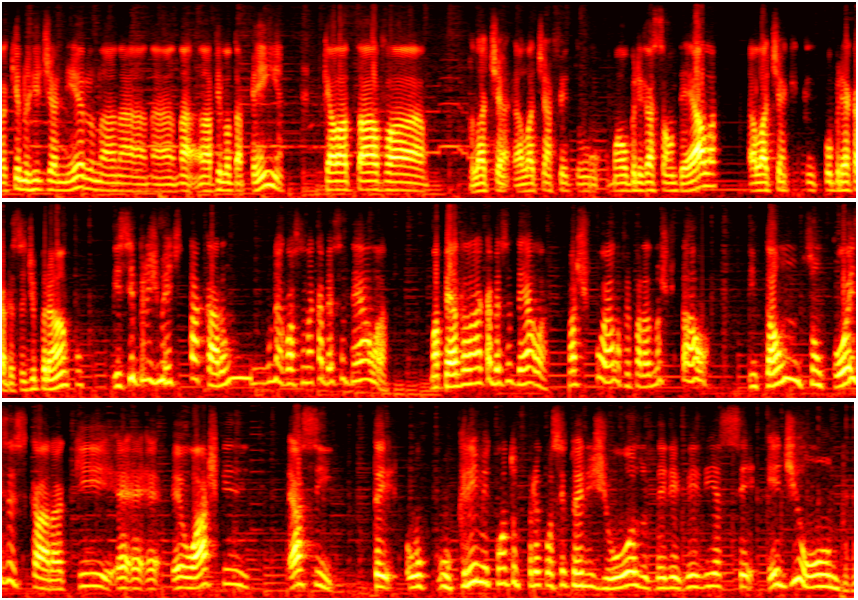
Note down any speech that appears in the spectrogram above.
aqui no Rio de Janeiro, na, na, na, na Vila da Penha, que ela estava. Ela tinha, ela tinha feito uma obrigação dela, ela tinha que cobrir a cabeça de branco e simplesmente tacaram um negócio na cabeça dela, uma pedra na cabeça dela, machucou ela, foi parada no hospital. Então são coisas, cara, que é, é, é, eu acho que é assim. Tem, o, o crime contra o preconceito religioso deveria ser hediondo,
